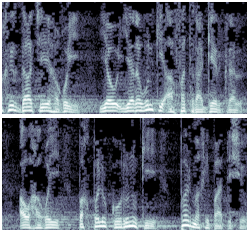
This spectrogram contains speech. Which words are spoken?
اخر دا چې هغوی یو يرون کې آفت راګیر کړل او هغوی په خپل کورونو کې پړمخې پاتې شو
